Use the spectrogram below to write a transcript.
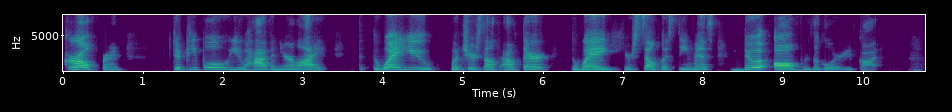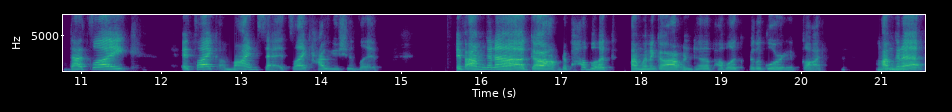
girlfriend, the people you have in your life, the way you put yourself out there, the way your self esteem is, do it all for the glory of God that's like it's like a mindset. It's like how you should live. If i'm gonna go out into public i'm gonna go out into the public for the glory of god. Mm-hmm. i'm gonna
